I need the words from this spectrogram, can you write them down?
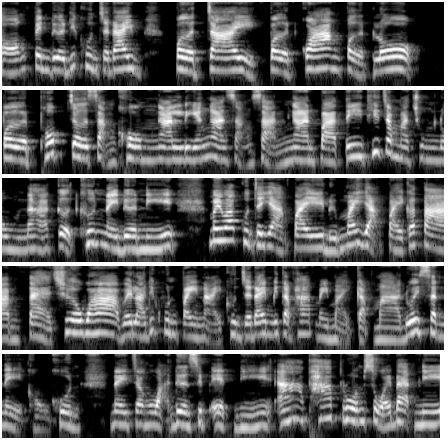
องเป็นเดือนที่คุณจะได้เปิดใจ เปิดกว้าง เปิดโลก เปิดพบเจอสังคม งานเลี้ยงงานสังสรรค์งานปาร์ตี้ที่จะมาชุมนุมนะคะ เกิดขึ้นในเดือนนี้ ไม่ว่าคุณจะอยากไปหรือไม่อยากไปก็ตาม แต่เชื่อว่าเวลาที่คุณไปไหน คุณจะได้มิตรภาพใหม่ๆ กลับมาด้วยเสน่ห์ของคุณ ในจังหวะเดือน 11 นี้อ่าภาพรวมสวยแบบนี้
